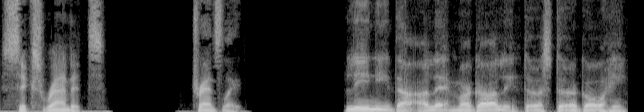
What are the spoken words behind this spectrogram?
Six rabbits. Translate. Lini da Ale Magali Durstergohi.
